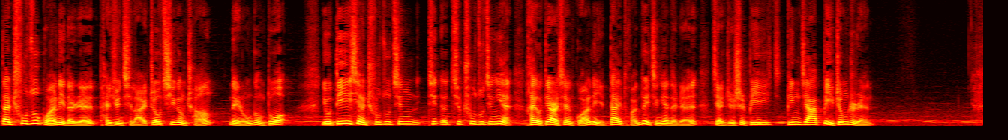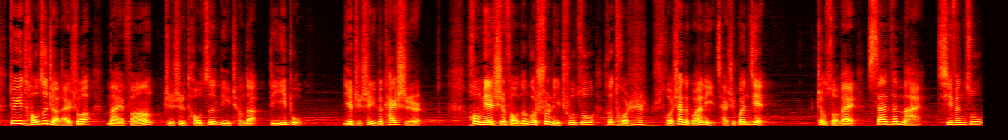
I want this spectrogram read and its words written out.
但出租管理的人培训起来周期更长，内容更多。有第一线出租经经呃就出租经验，还有第二线管理带团队经验的人，简直是兵兵家必争之人。对于投资者来说，买房只是投资历程的第一步，也只是一个开始。后面是否能够顺利出租和妥善妥善的管理才是关键。正所谓三分买，七分租。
